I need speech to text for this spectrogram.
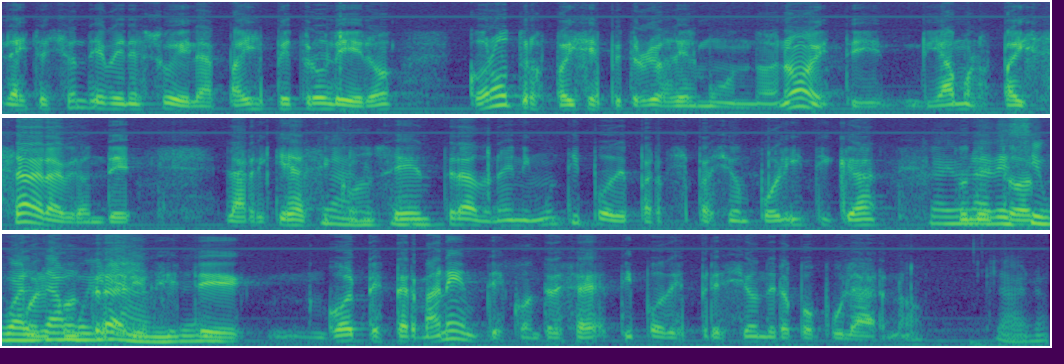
la situación de Venezuela, país petrolero, con otros países petroleros del mundo, ¿no? Este, digamos los países árabes, donde la riqueza se concentra, donde no hay ningún tipo de participación política, hay una desigualdad muy grande. existe golpes permanentes contra ese tipo de expresión de lo popular, ¿no? Claro.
